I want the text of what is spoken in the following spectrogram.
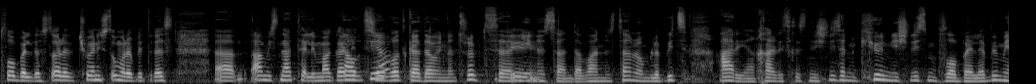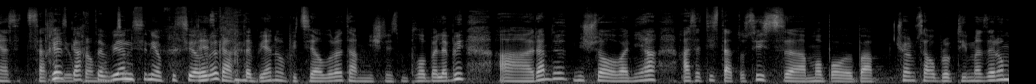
მფლობელი და სწორედ ჩვენი სტუმრები დღეს ამის ნათელი მაგალითია. აუცილებლად გადავინაცვლებთ ნინოსთან და ვანოსთან, რომლებიც არიან ხარისხის ნიშნის ან Q ნიშნის მფლობელები, მე ასეთ სახელი უფრო. ეს გახდებიან ისინი ოფიციალურად. ეს გახდებიან ოფიციალურად ამ ნიშნის მფლობელები. რამდენად მნიშვნელოვანია ასეთი სტატუსის მოპოვება? ჩვენ საუბრობთ იმაზე, რომ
